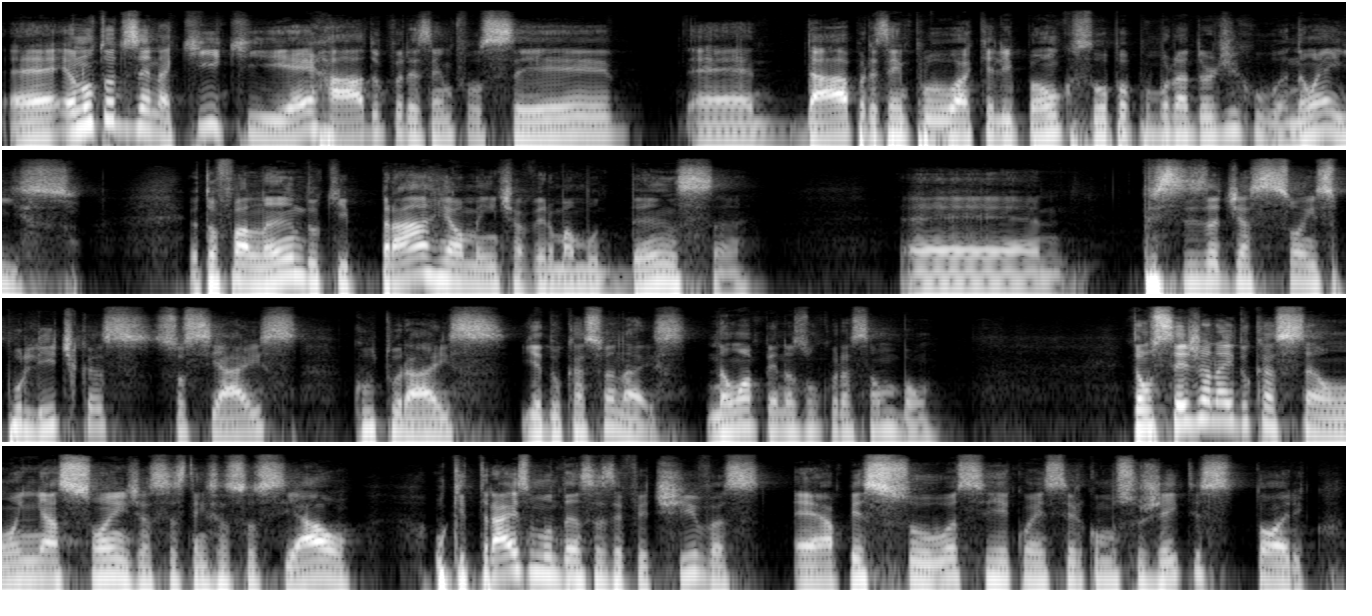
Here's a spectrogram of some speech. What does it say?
É, eu não estou dizendo aqui que é errado, por exemplo, você é, dar, por exemplo, aquele pão com sopa para um morador de rua. Não é isso. Eu estou falando que para realmente haver uma mudança, é, precisa de ações políticas, sociais, culturais e educacionais, não apenas um coração bom. Então, seja na educação ou em ações de assistência social, o que traz mudanças efetivas é a pessoa se reconhecer como sujeito histórico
